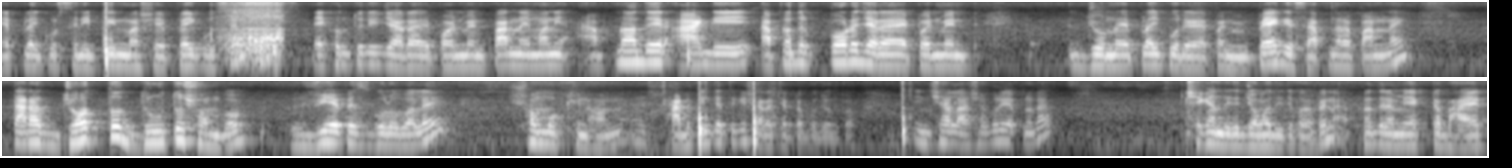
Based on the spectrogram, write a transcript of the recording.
অ্যাপ্লাই করছেন, এপ্রিল মাসে অ্যাপ্লাই করছেন, এখন তুই যারা অ্যাপয়েন্টমেন্ট পান নাই মানে আপনাদের আগে, আপনাদের পরে যারা অ্যাপয়েন্টমেন্ট জন্য অ্যাপ্লাই করে অ্যাপয়েন্টমেন্ট পেয়ে গেছে, আপনারা পান নাই, তারা যত দ্রুত সম্ভব ভিএফএস গ্লোবালে সম্মুখীন হন, সাড়ে তিনটা থেকে সাড়ে চারটা পর্যন্ত। ইনশাল্লাহ আশা করি আপনারা সেখান থেকে জমা দিতে পারবেন। আপনাদের আমি একটা ভাইয়ের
